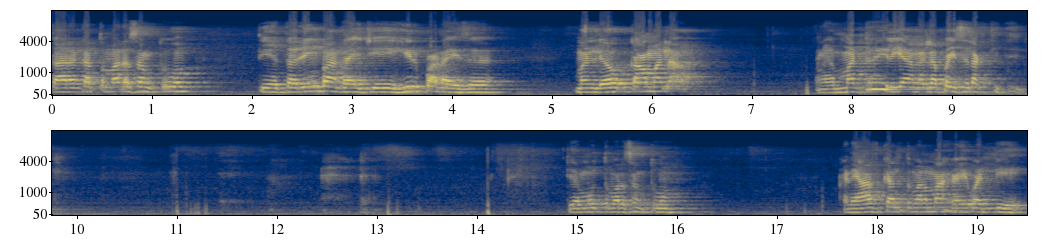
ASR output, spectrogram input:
कारण का तुम्हाला सांगतो ते दरिंग बांधायचे हिर पाडायचं. म्हणल्यावर कामाला मटेरियल आणायला पैसे लागतील त्यामुळे तुम्हाला सांगतो आणि आजकाल तुम्हाला महागाई वाढली आहे.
